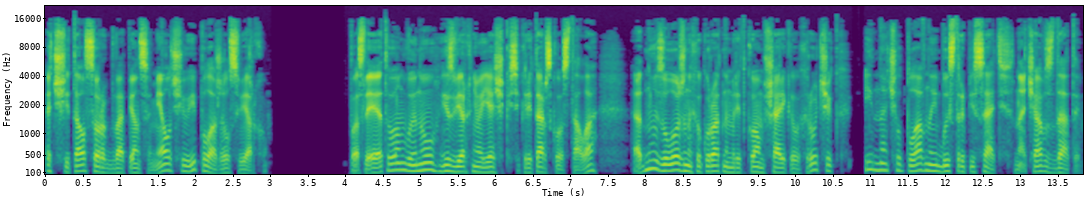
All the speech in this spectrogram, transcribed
отсчитал 42 пенса мелочью и положил сверху. После этого он вынул из верхнего ящика секретарского стола одну из уложенных аккуратным рядком шариковых ручек и начал плавно и быстро писать, начав с даты.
